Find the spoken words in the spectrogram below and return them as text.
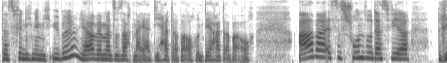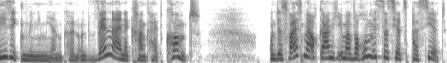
Das finde ich nämlich übel, ja, wenn man so sagt, naja, die hat aber auch und der hat aber auch. Aber es ist schon so, dass wir Risiken minimieren können. Und wenn eine Krankheit kommt, und das weiß man auch gar nicht immer, warum ist das jetzt passiert,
